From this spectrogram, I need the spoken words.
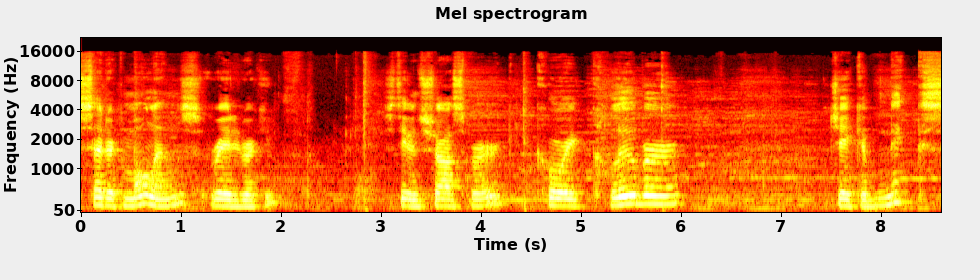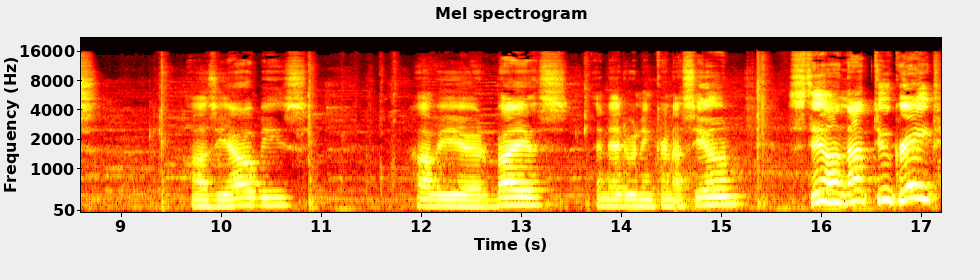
Cedric Mullins, rated rookie. Stephen Strasburg. Corey Kluber. Jacob Nix. Ozzie Albies. Javier Baez. And Edwin Encarnacion. Still not too great.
